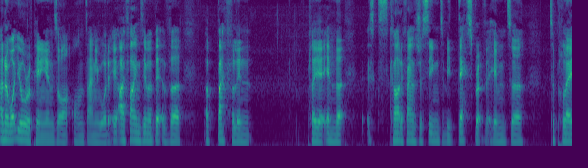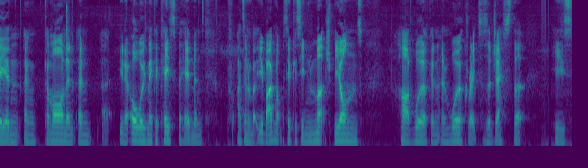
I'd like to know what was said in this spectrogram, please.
I know what your opinions are on Danny Ward. I find him a bit of a a baffling player in that Cardiff fans just seem to be desperate for him to to play and, and come on and and uh, you know always make a case for him. And I don't know about you, but I've not particularly seen much beyond hard work and, and work rate to suggest that he's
